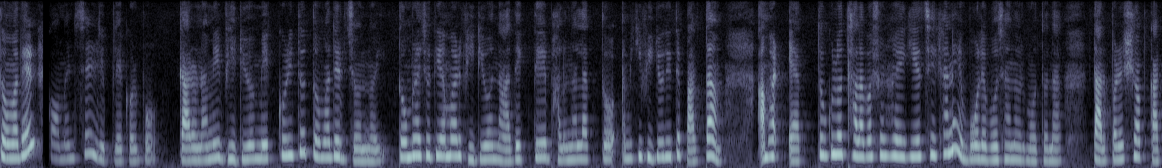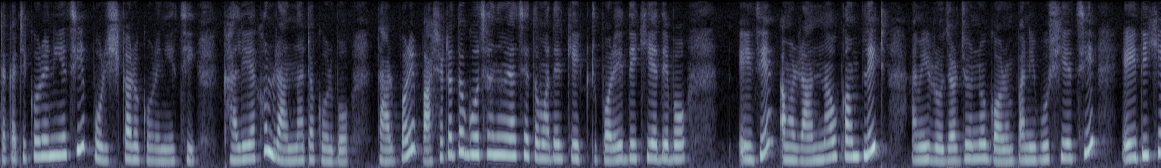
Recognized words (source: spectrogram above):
তোমাদের কমেন্টসের রিপ্লাই করব। কারণ আমি ভিডিও মেক করি তো তোমাদের জন্যই। তোমরা যদি আমার ভিডিও না দেখতে ভালো না লাগতো, আমি কি ভিডিও দিতে পারতাম? আমার এতগুলো থালা বাসন হয়ে গিয়েছে এখানে, বলে বোঝানোর মতো না। তারপরে সব কাটাকাটি করে নিয়েছি, পরিষ্কারও করে নিয়েছি। খালি এখন রান্নাটা করব। তারপরে বাসাটা তো গোছানো আছে, তোমাদেরকে একটু পরেই দেখিয়ে দেব। এই যে আমার রান্নাও কমপ্লিট আমি রোজার জন্য গরম পানি বসিয়েছি। এই দিকে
